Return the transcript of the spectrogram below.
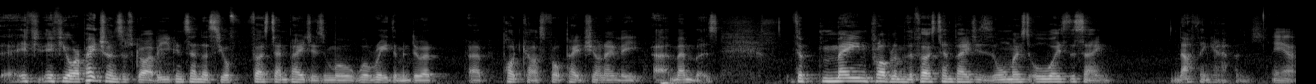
if if you're a Patreon subscriber, you can send us your first ten pages, and we'll we'll read them and do a, a podcast for Patreon only uh, members. The main problem of the first ten pages is almost always the same. Nothing happens Yeah,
